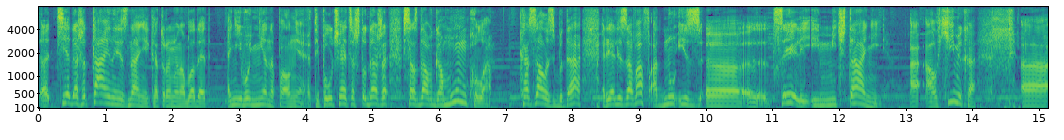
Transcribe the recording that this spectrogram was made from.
Э, те даже тайные знания, которыми он обладает, они его не наполняют. И получается, что даже создав гомункула, казалось бы, да, реализовав одну из э, целей и мечтаний а, алхимика, э,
